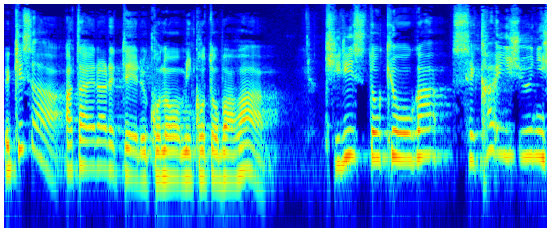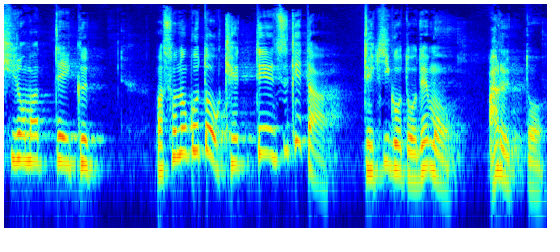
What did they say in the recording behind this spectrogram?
今朝与えられているこの御言葉は、キリスト教が世界中に広まっていく、まあ、そのことを決定づけた出来事でもあると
